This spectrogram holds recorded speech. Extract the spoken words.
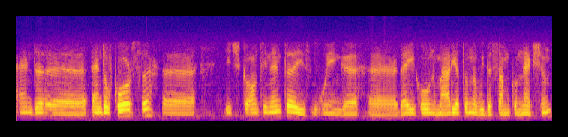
And, uh, and of course, uh, each continent is doing uh, uh, their own marathon with some connection.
